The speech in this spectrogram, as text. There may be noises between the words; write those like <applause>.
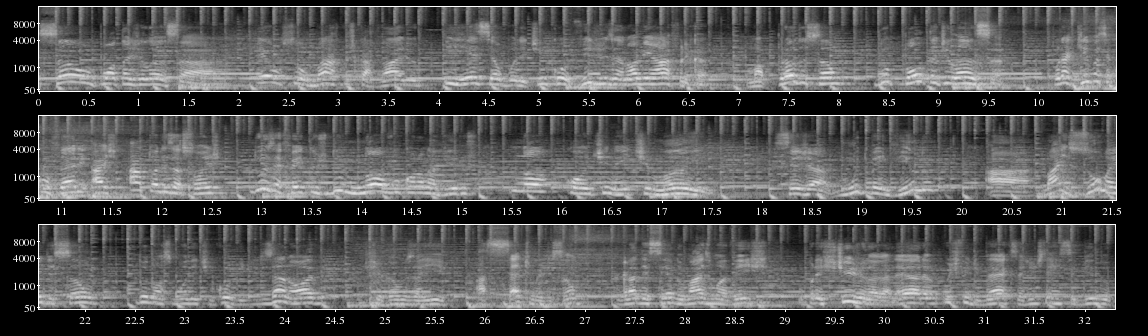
Atenção, pontas de lança! Eu sou Marcos Carvalho e esse é o Boletim Covid-19 em África, uma produção do Ponta de Lança. Por aqui você confere as atualizações dos efeitos do novo coronavírus no continente mãe. Seja muito bem-vindo a mais uma edição do nosso Boletim Covid-19. Chegamos aí à sétima edição, agradecendo mais uma vez prestígio da galera, os feedbacks, a gente tem recebido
